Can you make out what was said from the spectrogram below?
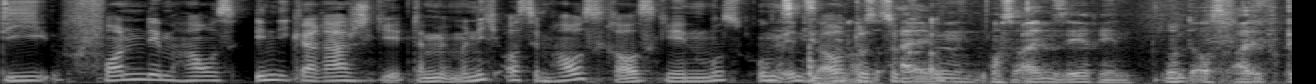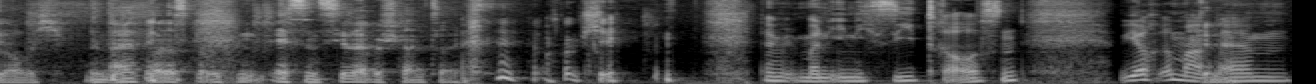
die von dem Haus in die Garage geht, damit man nicht aus dem Haus rausgehen muss, um das ins Auto zu kommen. Allen, aus allen Serien und aus Alf, glaube ich. In Alf war das, glaube ich, ein essentieller Bestandteil. okay, damit man ihn nicht sieht draußen. Wie auch immer. Genau. Ähm,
